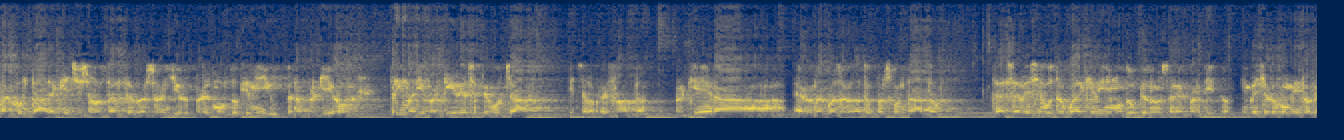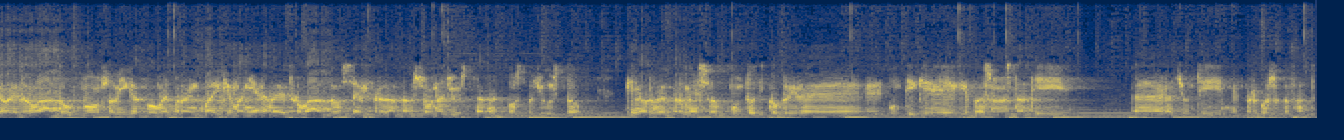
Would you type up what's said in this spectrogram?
raccontare che ci sono tante persone in giro per il mondo che mi aiutano, perché io prima di partire sapevo già che ce l'avrei fatta, perché era, era una cosa che ho dato per scontato. Cioè, se avessi avuto qualche minimo dubbio non sarei partito. Invece ero convinto che avrei trovato, non so mica come, però in qualche maniera avrei trovato sempre la persona giusta nel posto giusto che mi avrebbe permesso appunto di coprire i punti che, che poi sono stati eh, raggiunti nel percorso che ho fatto.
